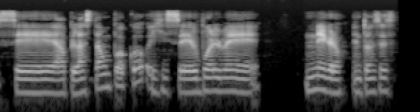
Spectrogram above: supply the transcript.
se aplasta un poco y se vuelve negro. Entonces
